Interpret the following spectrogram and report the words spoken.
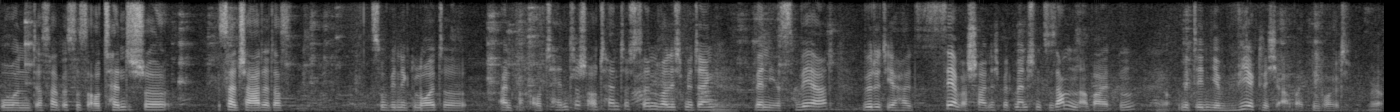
Und deshalb ist das Authentische, ist halt schade, dass so wenig Leute einfach authentisch authentisch sind, weil ich mir denke, Mhm. wenn ihr es wärt, würdet ihr halt sehr wahrscheinlich mit Menschen zusammenarbeiten, Ja. mit denen ihr wirklich arbeiten wollt. Ja.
